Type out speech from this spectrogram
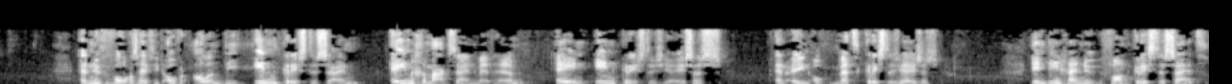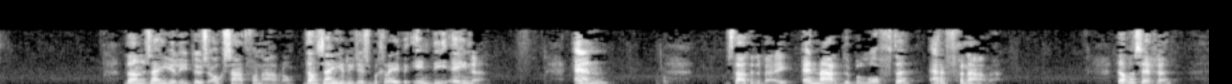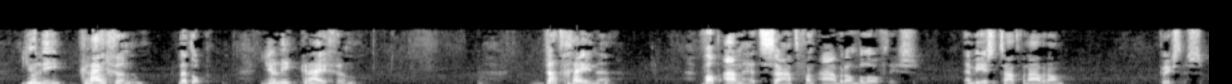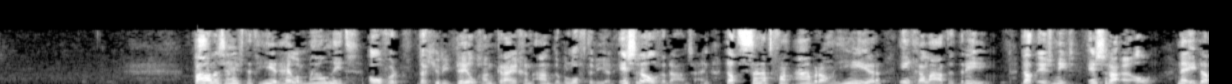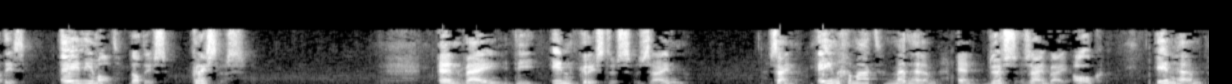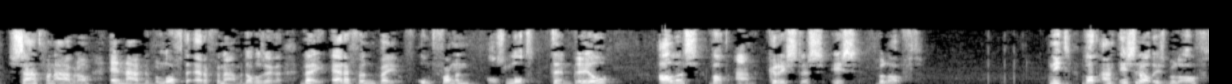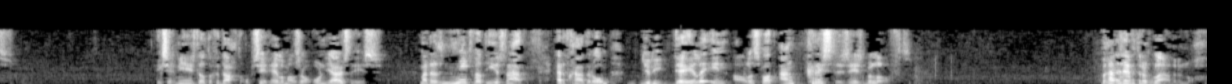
En nu vervolgens heeft hij het over allen die in Christus zijn, één gemaakt zijn met hem, één in Christus Jezus en één ook met Christus Jezus. Indien gij nu van Christus zijt, dan zijn jullie dus ook zaad van Abraham. Dan zijn jullie dus begrepen in die ene. En, staat er erbij, en naar de belofte erfgenamen. Dat wil zeggen, jullie krijgen, let op, jullie krijgen datgene wat aan het zaad van Abraham beloofd is. En wie is het zaad van Abraham? Christus. Paulus heeft het hier helemaal niet over dat jullie deel gaan krijgen aan de beloften die aan Israël gedaan zijn. Dat zaad van Abraham hier in Galaten 3, dat is niet Israël. Nee, dat is één iemand. Dat is Christus. En wij die in Christus zijn, zijn één gemaakt met Hem. En dus zijn wij ook in hem, zaad van Abraham, en naar de belofte erfgenamen. Dat wil zeggen, wij erven, wij ontvangen als lot ten deel alles wat aan Christus is beloofd. Niet wat aan Israël is beloofd. Ik zeg niet eens dat de gedachte op zich helemaal zo onjuist is. Maar dat is niet wat hier staat. Het gaat erom, jullie delen in alles wat aan Christus is beloofd. We gaan eens even terugbladeren nog.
